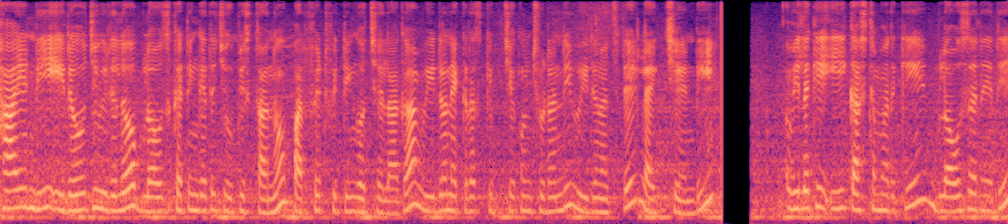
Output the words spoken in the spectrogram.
హాయ్ అండి. ఈరోజు వీడియోలో బ్లౌజ్ కటింగ్ అయితే చూపిస్తాను. పర్ఫెక్ట్ ఫిట్టింగ్ వచ్చేలాగా. వీడియోని ఎక్కడ స్కిప్ చేయకుండా చూడండి. వీడియో నచ్చితే లైక్ చేయండి. వీళ్ళకి ఈ కస్టమర్కి బ్లౌజ్ అనేది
